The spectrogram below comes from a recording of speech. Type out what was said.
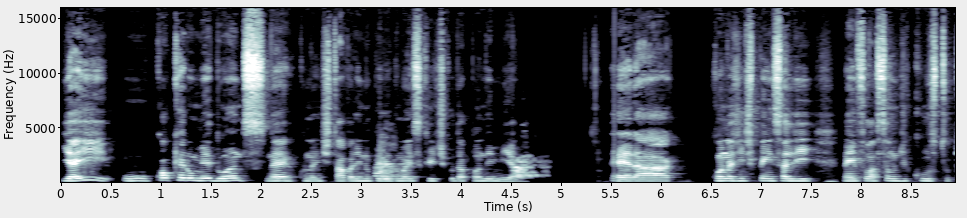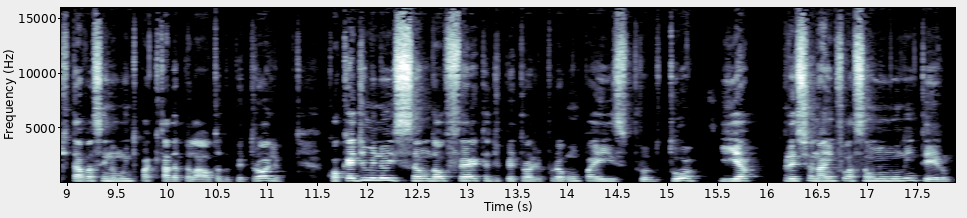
E aí, o, qual era o medo antes, né, quando a gente estava ali no período mais crítico da pandemia? Era quando a gente pensa ali na inflação de custo que estava sendo muito impactada pela alta do petróleo, qualquer diminuição da oferta de petróleo por algum país produtor ia pressionar a inflação no mundo inteiro.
